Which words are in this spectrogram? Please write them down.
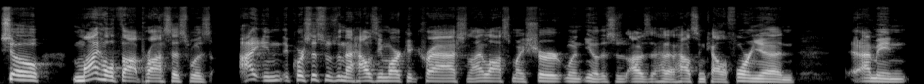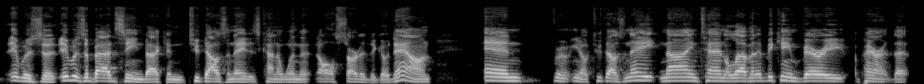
So my whole thought process was I, and of course, this was when the housing market crashed and I lost my shirt when, you know, this was, I was had a house in California and I mean, it was a, it was a bad scene back in 2008 is kind of when it all started to go down. And, you know, 2008, 9, 10, 11, it became very apparent that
